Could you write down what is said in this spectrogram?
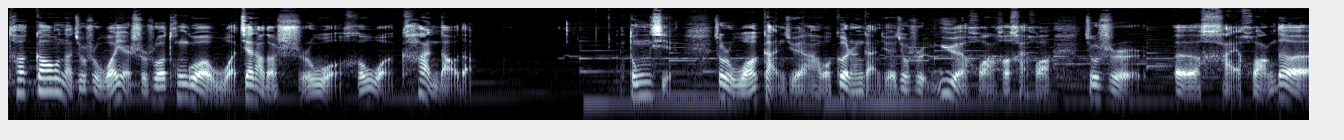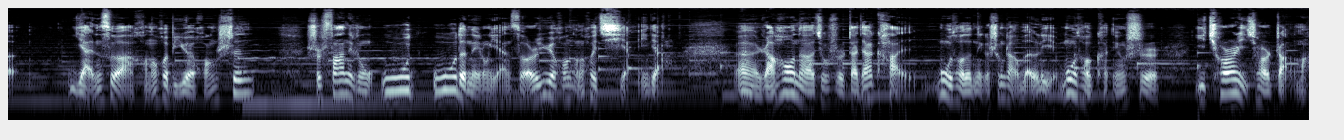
它高呢？就是我也是说通过我见到的实物和我看到的。东西就是我感觉啊，我个人感觉就是月黄和海黄，就是呃海黄的颜色啊可能会比月黄深，是发那种乌乌的那种颜色，而月黄可能会浅一点儿。呃，然后呢，就是大家看木头的那个生长纹理，木头肯定是一圈一圈长嘛，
